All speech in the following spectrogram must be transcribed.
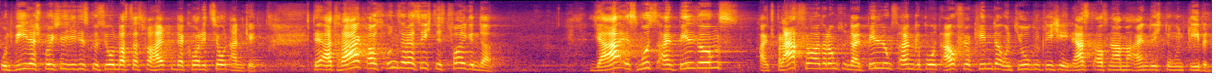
und widersprüchliche Diskussion, was das Verhalten der Koalition angeht. Der Ertrag aus unserer Sicht ist folgender. Ja, es muss ein Bildungs- ein Sprachförderungs- und ein Bildungsangebot auch für Kinder und Jugendliche in Erstaufnahmeeinrichtungen geben.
